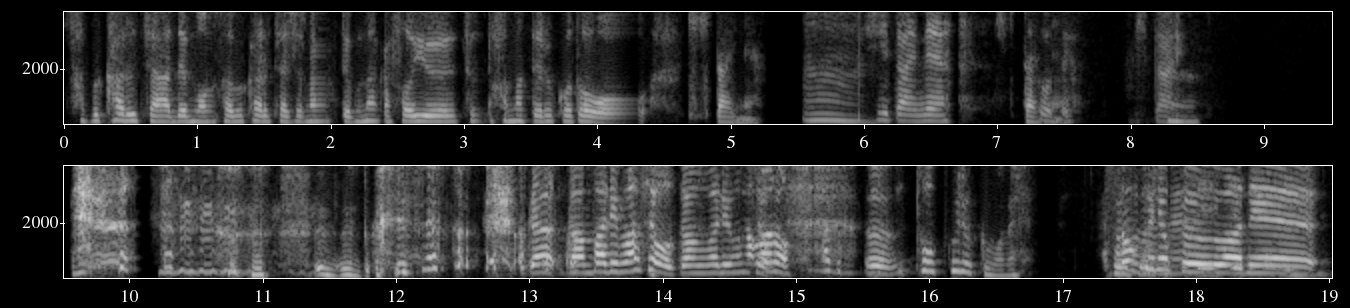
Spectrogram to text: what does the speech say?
サブカルチャーでもサブカルチャーじゃなくてもなんかそういうちょっとハマってることを聞きたいね。うん。聞きたいね。聞きたいね。ね。聞きたい、うん、うんうんとかが頑張りましょう、頑張りましょう。頑張ろう。あうん。と、トーク力もねトーク力はね、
